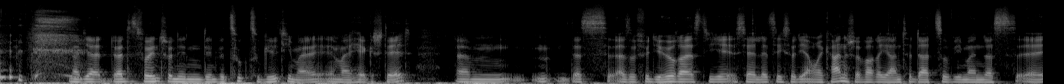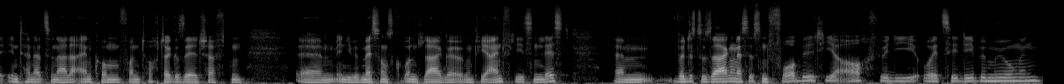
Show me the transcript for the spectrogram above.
Nadja, du hattest vorhin schon den, den Bezug zu Guilty mal, mal hergestellt. Ähm, das, also für die Hörer ist, die, ist ja letztlich so die amerikanische Variante dazu, wie man das äh, internationale Einkommen von Tochtergesellschaften ähm, in die Bemessungsgrundlage irgendwie einfließen lässt. Ähm, würdest du sagen, das ist ein Vorbild hier auch für die OECD-Bemühungen?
